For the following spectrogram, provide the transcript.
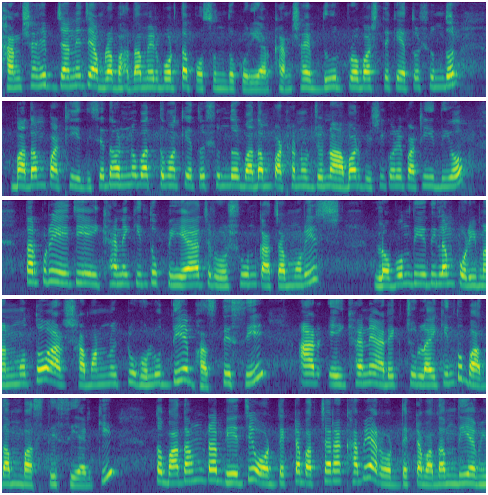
খান সাহেব জানে যে আমরা বাদামের ভর্তা পছন্দ করি, আর খান সাহেব দূর প্রবাস থেকে এত সুন্দর বাদাম পাঠিয়ে দিছে। ধন্যবাদ তোমাকে এত সুন্দর বাদাম পাঠানোর জন্য আবার বেশি করে পাঠিয়ে দিও। তারপরে এই যে এইখানে কিন্তু পেঁয়াজ, রসুন, কাঁচামরিচ, লবণ দিয়ে দিলাম পরিমাণ মতো, আর সামান্য একটু হলুদ দিয়ে ভাজতেছি। আর এইখানে আরেক চুলায় কিন্তু বাদাম ভাজতেছি আর কি। তো বাদামটা ভেজে অর্ধেকটা বাচ্চারা খাবে আর অর্ধেকটা বাদাম দিয়ে আমি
